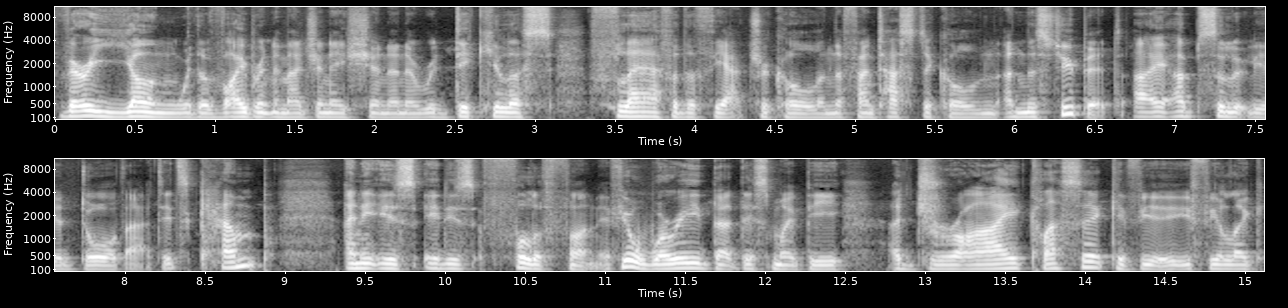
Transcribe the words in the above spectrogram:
very young with a vibrant imagination and a ridiculous flair for the theatrical and the fantastical and the stupid. I absolutely adore that. It's camp and it is it is full of fun. If you're worried that this might be a dry classic, if you, you feel like,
